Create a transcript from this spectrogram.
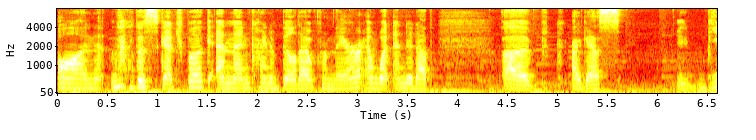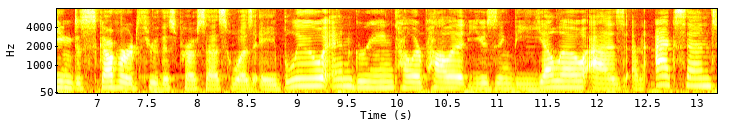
on the sketchbook and then kind of build out from there. And what ended up, uh, I guess, being discovered through this process was a blue and green color palette using the yellow as an accent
